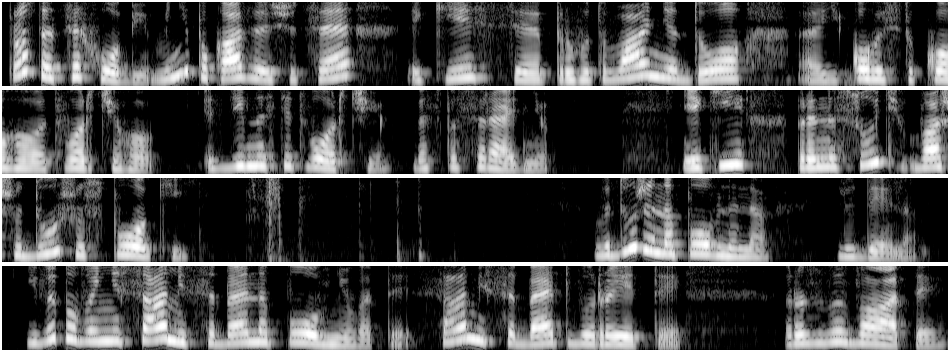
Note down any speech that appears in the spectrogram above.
Просто це хобі. Мені показує, що це якесь е, приготування до е, якогось такого творчого, здібності творчі, безпосередньо, які принесуть вашу душу спокій. Ви дуже наповнена людина. І ви повинні самі себе наповнювати, самі себе творити, розвивати.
